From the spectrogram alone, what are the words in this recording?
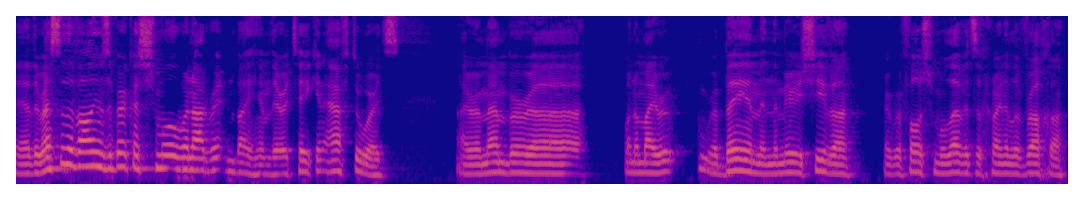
Uh, the rest of the volumes of Birkas Shmuel were not written by him; they were taken afterwards. I remember uh, one of my rebbeim in the Mir Yeshiva, Rabbi Shmulevitz Levracha,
